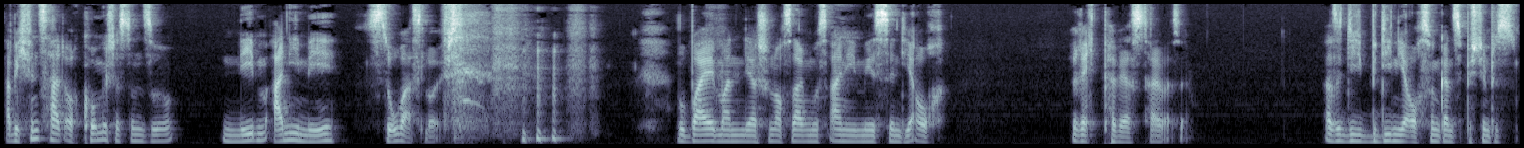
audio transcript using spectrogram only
Aber ich finde es halt auch komisch, dass dann so neben Anime sowas läuft. Wobei man ja schon auch sagen muss, Animes sind ja auch recht pervers teilweise. Also die bedienen ja auch so ein ganz bestimmtes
